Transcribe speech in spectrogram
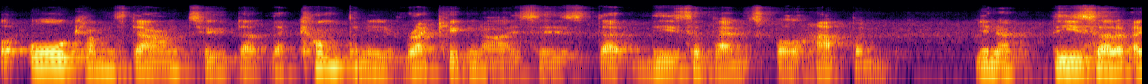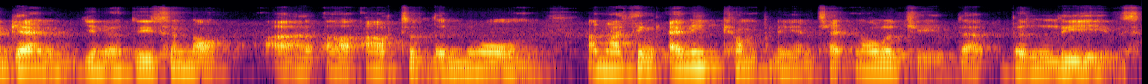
it all comes down to that the company recognizes that these events will happen you know these are again you know these are not uh, uh, out of the norm. And i think any company in technology that believes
